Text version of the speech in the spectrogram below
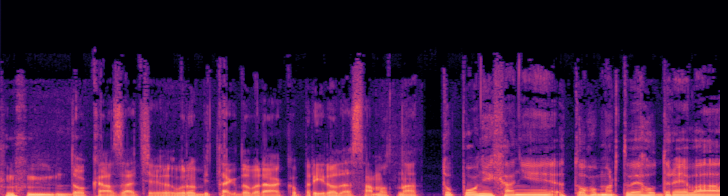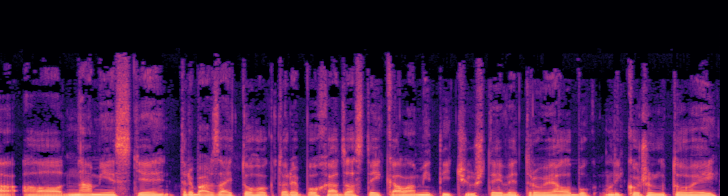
dokázať urobiť tak dobre ako príroda samotná. To ponechanie toho mŕtvého dreva na mieste, treba aj toho, ktoré pochádza z tej kalamity, či už tej vetrovej alebo likožrutovej,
